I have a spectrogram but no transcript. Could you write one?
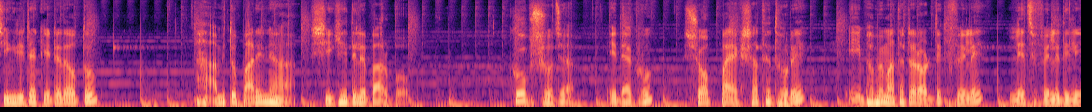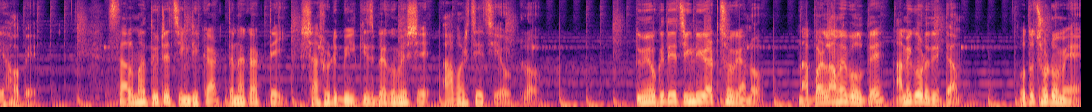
চিংড়িটা কেটে দাও তো। আমি তো পারি না, শিখিয়ে দিলে পারব। খুব সোজা। এ দেখো, সব পা একসাথে ধরে এইভাবে মাথাটার অর্ধেক ফেলে, লেজ ফেলে দিলেই হবে। সালমা দুইটা চিংড়ি কাটতে না কাটতেই শাশুড়ি বিলকিস বেগম এসে আবার চেঁচিয়ে উঠল। তুমি ওকে দিয়ে চিংড়ি কাটছো কেন? না পারলে আমি বলতে, আমি করে দিতাম। ও তো ছোট মেয়ে।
